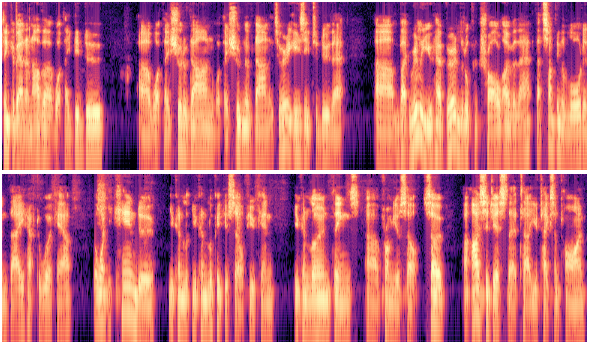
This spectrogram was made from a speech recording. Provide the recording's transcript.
think about another, what they did do, uh, what they should have done, what they shouldn't have done. It's very easy to do that, uh, but really you have very little control over that. That's something the Lord and they have to work out. But what you can do, you can look, you can look at yourself. You can you can learn things uh, from yourself. So uh, I suggest that uh, you take some time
